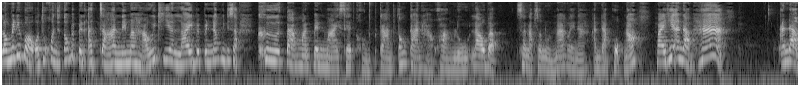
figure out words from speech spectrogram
เราไม่ได้บอกว่าทุกคนจะต้องไปเป็นอาจารย์ในมหาวิทยาลัยไปเป็นนักวิทยาศาสตร์คือแต่มันเป็น mindset ของการต้องการหาความรู้เราแบบ สนับสนุนมากเลยนะ อันดับ 6 เนาะไปที่อันดับ 5 อันดับ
